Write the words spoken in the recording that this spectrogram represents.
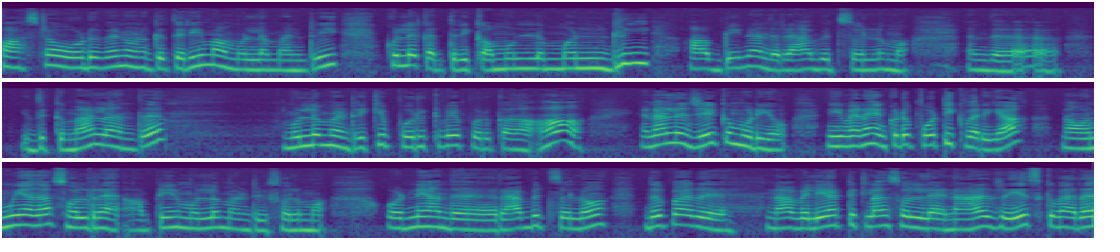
ஃபாஸ்ட்டாக ஓடுவேன்னு உனக்கு தெரியுமா முள்ள மன்றி குள்ள கத்திரிக்காய் முள்ள மன்றி அப்படின்னு அந்த ரேபிட் சொல்லுமா. அந்த இதுக்கு மேலே அந்த முள்ளமன்றிக்கு பொறுக்கவே பொறுக்காதான். ஆ என்னால் ஜெயிக்க முடியும். நீ வேணால் என் கூட போட்டிக்கு வரியா? நான் உண்மையாக தான் சொல்கிறேன் அப்படின்னு முள்ளமன்றி சொல்லுமா. உடனே அந்த ரேபிட் சொல்லும் இது பாரு நான் விளையாட்டுக்கெலாம் சொல்ல நான் ரேஸ்க்கு வர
